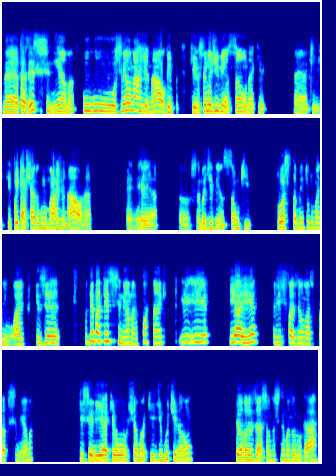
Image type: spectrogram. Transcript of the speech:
né, trazer esse cinema, o, o, cinema marginal, que, que o cinema de invenção, né, que, é, que, que foi taxado como marginal, né, é, é, o cinema de invenção que trouxe também toda uma linguagem. Quer dizer, debater esse cinema é importante. E, e, e aí a gente fazer o nosso próprio cinema, que seria que eu chamo aqui de mutirão pela valorização do cinema do lugar.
